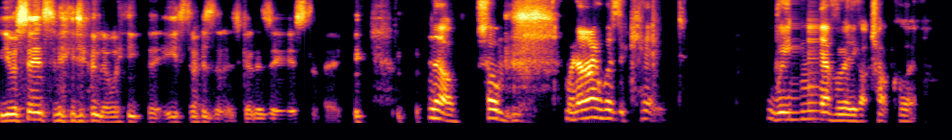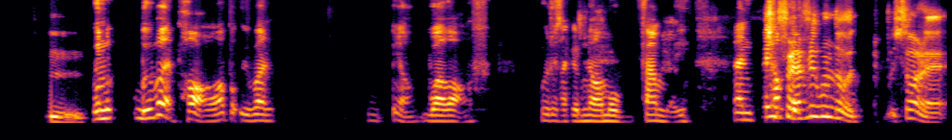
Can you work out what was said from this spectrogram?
you were saying to me during the week that Easter isn't as good as it used to be. No, so when I was a kid, we never really got chocolate. Mm. We we weren't poor, but we weren't, you know, well off. We were just like a normal family, and think for everyone though, sorry,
